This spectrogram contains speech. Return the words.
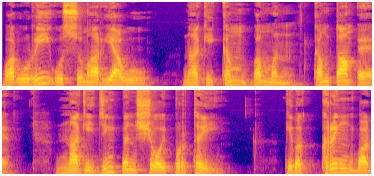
ba uri usumar yawu naki kam bamman kam tam e nagi jingpen shoy purtei kiba kring bad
